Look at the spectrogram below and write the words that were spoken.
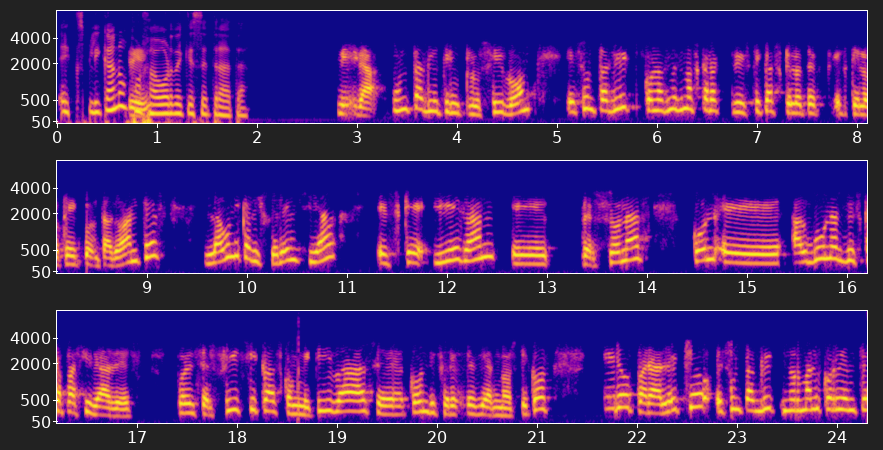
Explícanos, por favor, de qué se trata. Mira, un Taglit inclusivo es un Taglit con las mismas características que lo, que, lo que he contado antes. La única diferencia es que llegan eh, personas con eh, algunas discapacidades pueden ser físicas, cognitivas, eh, con diferentes diagnósticos, pero para el hecho es un taglit normal y corriente.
